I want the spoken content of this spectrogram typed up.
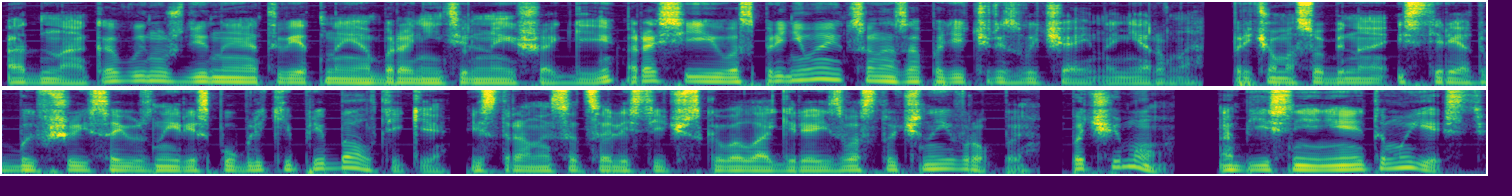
Однако вынужденные ответные оборонительные шаги России воспринимаются на Западе чрезвычайно нервно. Причем особенно истерят бывшие союзные республики Прибалтики и страны социалистического лагеря из Восточной Европы. Почему? Объяснение этому есть.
